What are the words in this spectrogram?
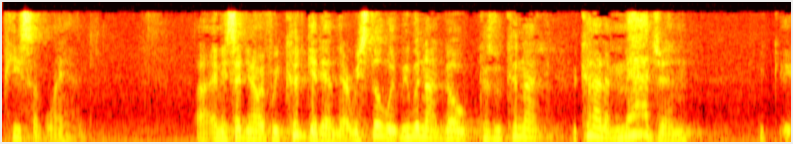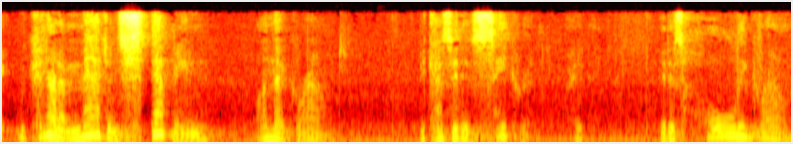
piece of land. Uh, and he said, you know, if we could get in there, we still would, we would not go because we could not, we could not imagine, we, we could not imagine stepping on that ground because it is sacred, right? It is holy ground.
